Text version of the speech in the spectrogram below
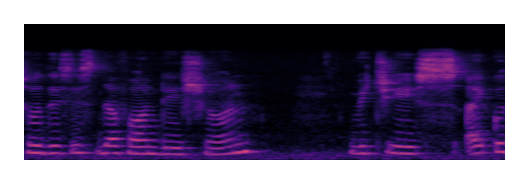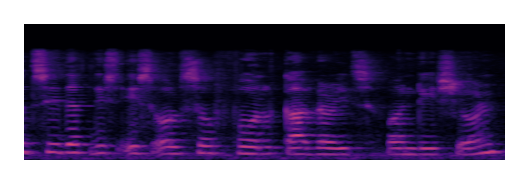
so this is the foundation which is I could see that this is also full coverage foundation.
